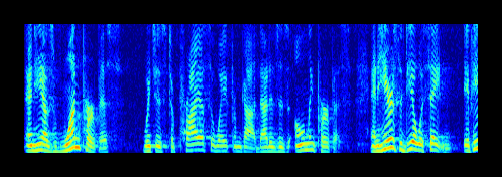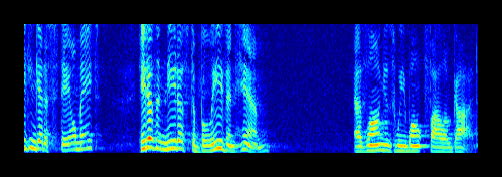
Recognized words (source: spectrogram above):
and he has one purpose, which is to pry us away from God. That is his only purpose. And here's the deal with Satan if he can get a stalemate, he doesn't need us to believe in him as long as we won't follow God.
